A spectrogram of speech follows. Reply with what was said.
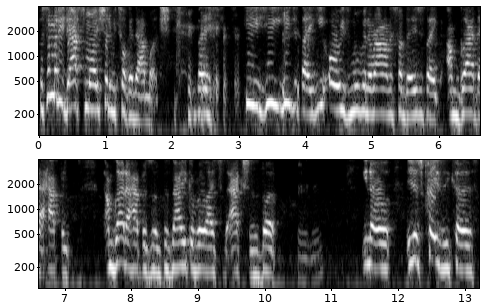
For somebody that small, he shouldn't be talking that much. Like he he he just like he always moving around or something. It's just like I'm glad that happened. I'm glad that happened to him because now he can realize his actions. But mm-hmm you know, it's just crazy because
